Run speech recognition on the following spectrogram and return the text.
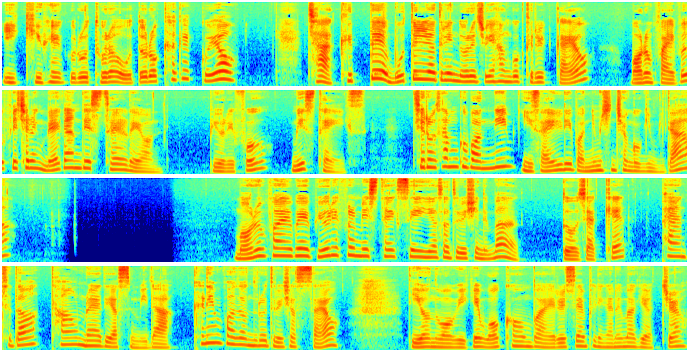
이 기획으로 돌아오도록 하겠고요. 자, 그때 못 들려드린 노래 중에 한 곡 들을까요? Maroon 5 피처링 Megan Thee Stallion Beautiful Mistakes 7539번님, 2412번님 신청곡입니다. Maroon 5의 Beautiful Mistakes에 이어서 들으신 음악, Doja Cat, Paint the Town Red였습니다. 클린 버전으로 들으셨어요. 디온 워윅의 Walk On By를 샘플링한 음악이었죠.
